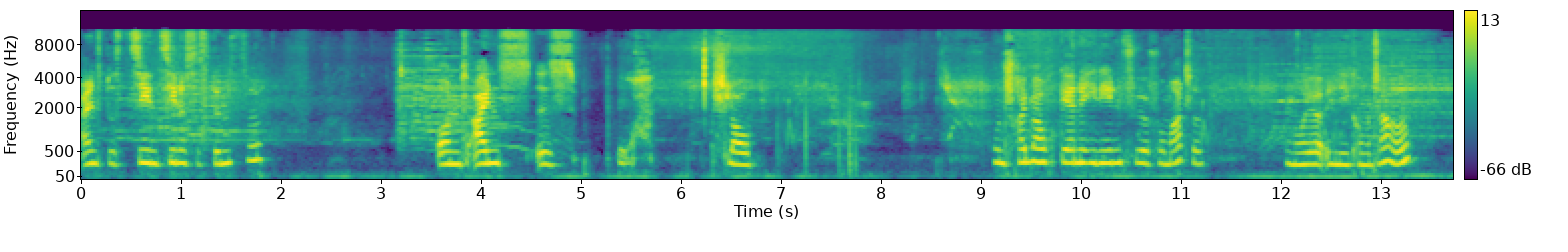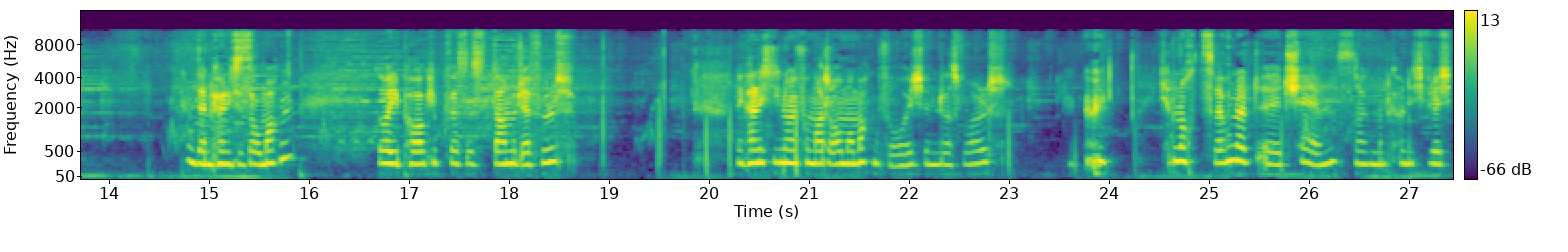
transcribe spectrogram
1 bis 10. 10 ist das dümmste. Und 1 ist. Boah, schlau. Und schreibt mir auch gerne Ideen für Formate neue in die Kommentare. Und dann kann ich das auch machen. So, die Power Cube Quest ist damit erfüllt. Dann kann ich die neuen Formate auch mal machen für euch, wenn ihr das wollt. Ich habe noch 200 äh, Champs. Damit kann ich vielleicht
